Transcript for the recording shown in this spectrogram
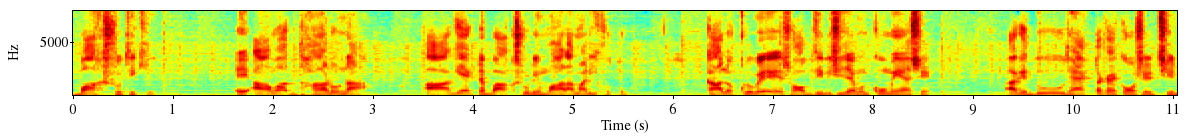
বাক্স থেকে। আমার ধারণা আগে একটা বাক্স নিয়ে মারামারি হতো। কালক্রমে সব জিনিসই যেমন কমে আসে। আগে দুধ এক টাকায় কষের ছিল,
